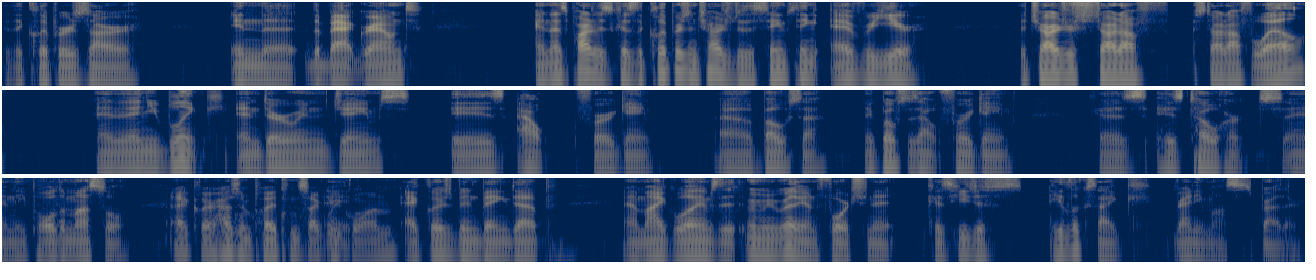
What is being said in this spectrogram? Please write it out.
The Clippers are in the the background, and that's part of it because the Clippers and Chargers do the same thing every year. The Chargers start off start off well, and then you blink, and Derwin James is out for a game. Uh, Bosa, Nick Bosa's out for a game because his toe hurts and he pulled a muscle. Ekeler hasn't played since like week one. Ekeler's been banged up. And Mike Williams, I mean, really unfortunate because he just he looks like Randy Moss's brother.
